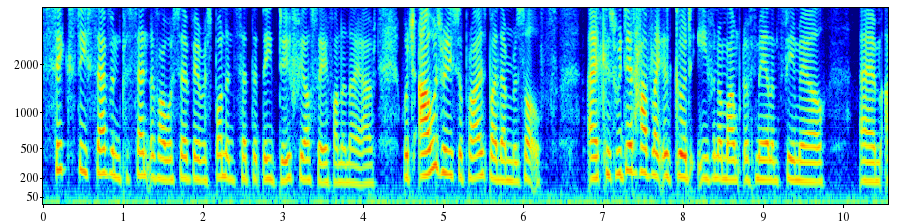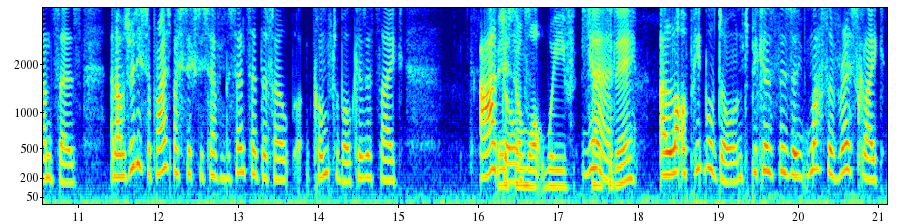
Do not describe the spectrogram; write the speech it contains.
67% of our survey respondents said that they do feel safe on a night out, which I was really surprised by them results because we did have like a good even amount of male and female um, answers, and I was really surprised by 67% said they felt comfortable because it's like, I Based don't Based on what we've said Yeah. today. A lot of people don't because there's a massive risk. Like,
